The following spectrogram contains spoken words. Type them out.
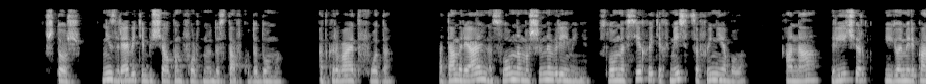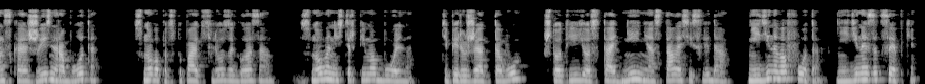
Что ж, не зря ведь обещал комфортную доставку до дома. Открывает фото. А там реально, словно машина времени, словно всех этих месяцев и не было. Она, Ричард, ее американская жизнь, работа. Снова подступают слезы к глазам. Снова нестерпимо больно. Теперь уже от того, что от ее ста дней не осталось и следа. Ни единого фото, ни единой зацепки.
